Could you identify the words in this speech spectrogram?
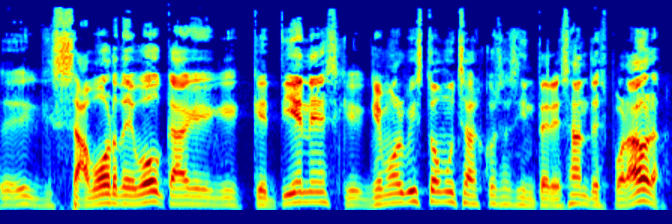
eh, sabor de boca que, tienes, que, hemos visto muchas cosas interesantes por ahora.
